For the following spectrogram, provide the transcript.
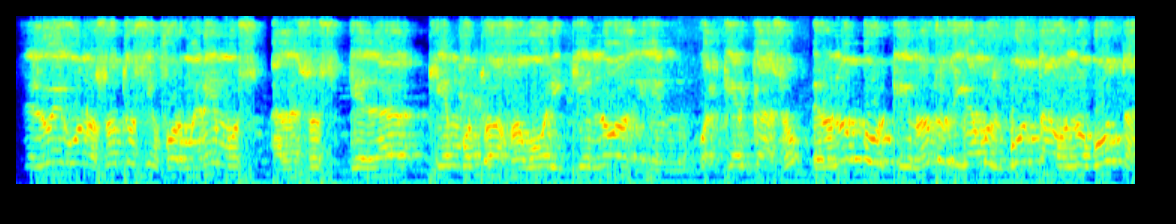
Desde luego nosotros informaremos a la sociedad quién votó a favor y quién no en cualquier caso, pero no porque nosotros digamos vota o no vota.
